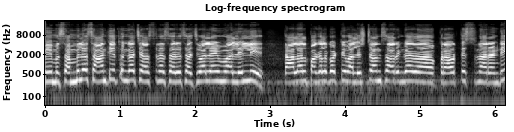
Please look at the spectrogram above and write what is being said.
మేము సమ్మెలో శాంతియుతంగా చేస్తున్నా సరే సచివాలయం వాళ్ళు వెళ్ళి తాళాలు పగలగొట్టి వాళ్ళ ఇష్టానుసారంగా ప్రవర్తిస్తున్నారండి.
